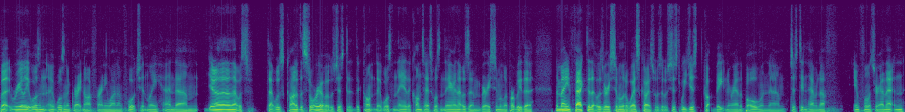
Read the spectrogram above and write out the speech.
but really it wasn't it wasn't a great night for anyone, unfortunately. And um, you know that was that was kind of the story of it. it was just the, the con it wasn't there, the contest wasn't there, and that was um, very similar. Probably the the main factor that was very similar to West Coast was it was just we just got beaten around the ball and um, just didn't have enough influence around that. And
